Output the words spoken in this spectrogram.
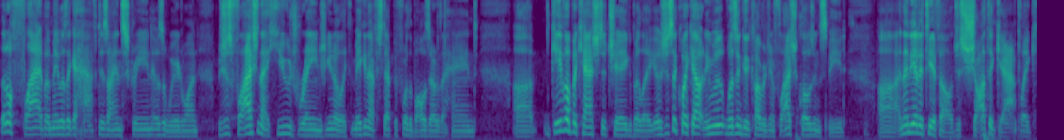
little flat, but maybe it was like a half design screen. It was a weird one. It was just flashing that huge range, you know, like making that step before the ball was out of the hand. Uh, gave up a catch to Chig, but like it was just a quick out, and he wasn't good coverage and flash closing speed. Uh, and then he had a TFL, just shot the gap. Like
